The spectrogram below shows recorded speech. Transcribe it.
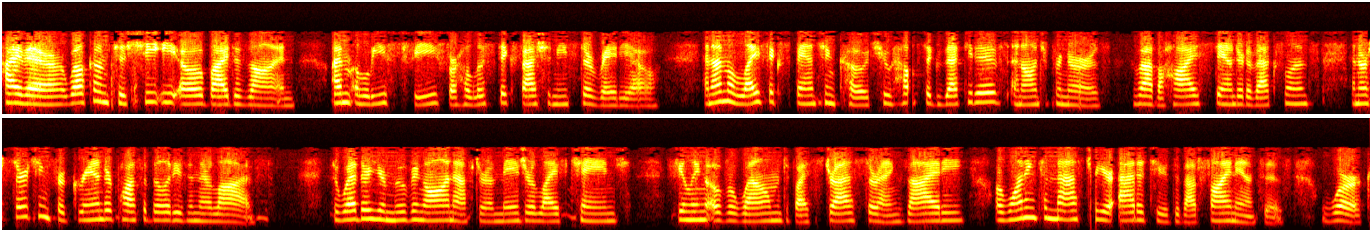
Hi there. Welcome to CEO by Design. I'm Elise Fee for Holistic Fashionista Radio, and I'm a life expansion coach who helps executives and entrepreneurs who have a high standard of excellence and are searching for grander possibilities in their lives. So whether you're moving on after a major life change, feeling overwhelmed by stress or anxiety, or wanting to master your attitudes about finances, work,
